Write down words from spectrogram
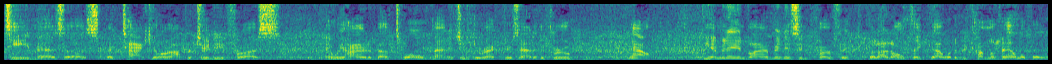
team as a spectacular opportunity for us. And we hired about 12 managing directors out of the group. Now, the M&A environment isn't perfect, but I don't think that would have become available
